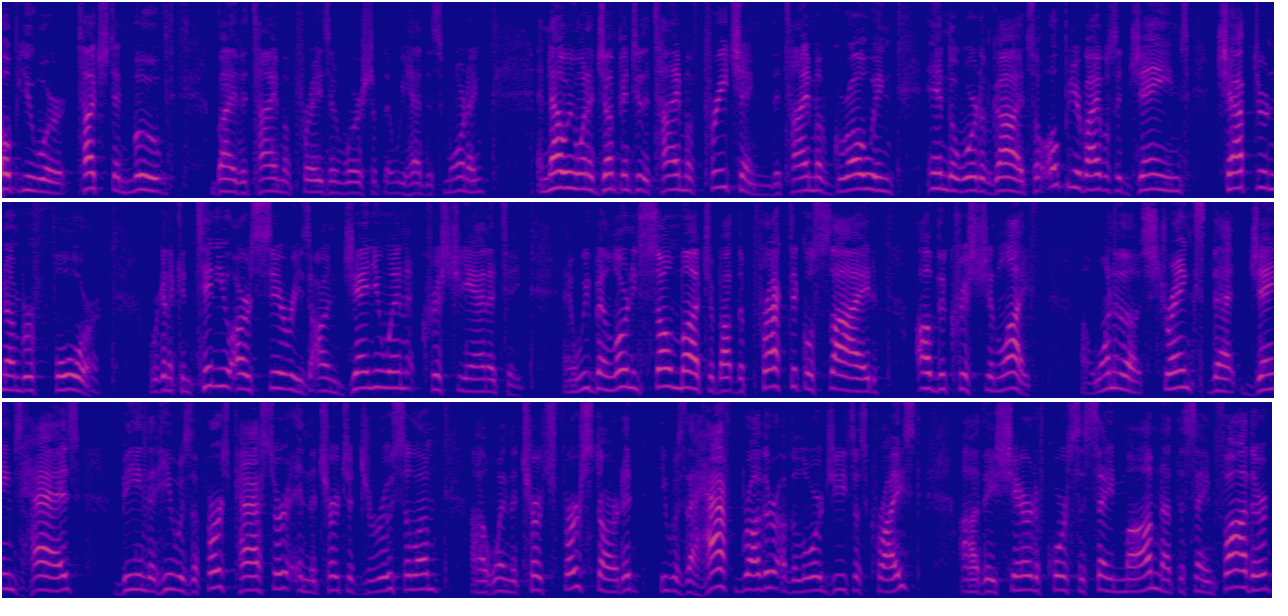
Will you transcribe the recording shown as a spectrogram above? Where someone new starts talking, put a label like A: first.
A: hope you were touched and moved by the time of praise and worship that we had this morning. And now we want to jump into the time of preaching, the time of growing in the Word of God. So open your Bibles to James chapter number 4. We're going to continue our series on genuine Christianity. And we've been learning so much about the practical side of the Christian life. Uh, one of the strengths that James has, being that he was the first pastor in the church at Jerusalem uh, when the church first started, he was the half brother of the Lord Jesus Christ. Uh, they shared, of course, the same mom, not the same father.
